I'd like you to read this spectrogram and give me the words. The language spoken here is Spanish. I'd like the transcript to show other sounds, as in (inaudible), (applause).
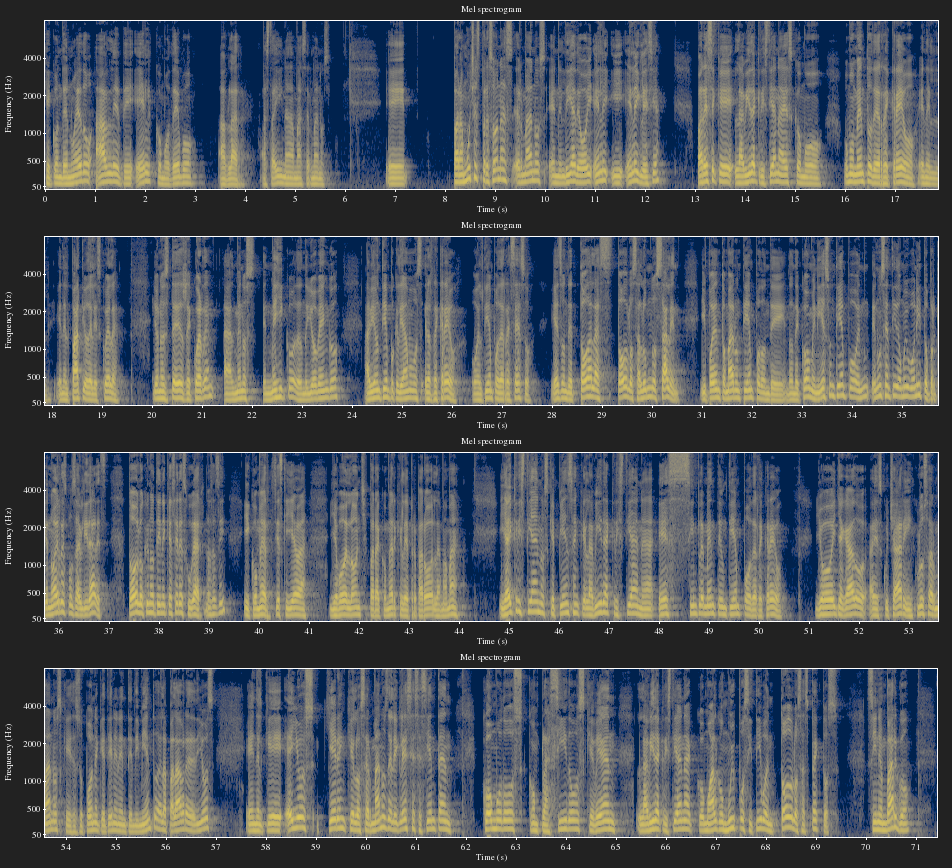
que con denuedo hable de él como debo hablar. Hasta ahí nada más, hermanos. Eh, para muchas personas, hermanos, en el día de hoy en la, y en la iglesia, parece que la vida cristiana es como un momento de recreo en el, en el patio de la escuela. Yo no sé si ustedes recuerdan, al menos en México, de donde yo vengo, había un tiempo que le llamamos el recreo o el tiempo de receso es donde todos los alumnos salen y pueden tomar un tiempo donde, donde comen. Y es un tiempo en, en, un sentido muy bonito porque no hay responsabilidades. Todo lo que uno tiene que hacer es jugar, ¿no es así? Y comer, si es que lleva, llevó el lunch para comer que le preparó la mamá. Y hay cristianos que piensan que la vida cristiana es simplemente un tiempo de recreo. Yo he llegado a escuchar incluso hermanos que se supone que tienen entendimiento de la palabra de Dios en el que ellos quieren que los hermanos de la iglesia se sientan cómodos, complacidos, que vean la vida cristiana como algo muy positivo en todos los aspectos. Sin embargo,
